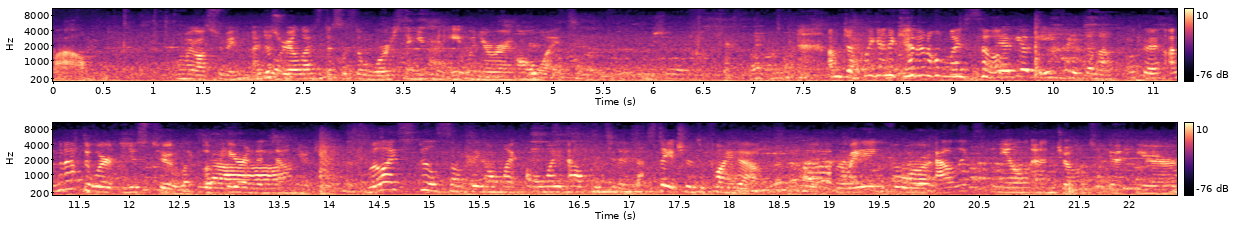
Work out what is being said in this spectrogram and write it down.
Wow. Oh my gosh, Shubi, I just realized this is the worst thing you can eat when you're wearing all white. I'm definitely gonna get it on myself. Okay, I'm gonna have to wear it used to, like up here and then down here too. Will I spill something on my all-white outfit today? Stay tuned to find out. We're waiting for Alex, Neil, and Joan to get here.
